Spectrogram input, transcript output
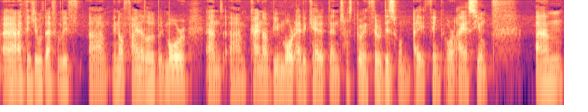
uh, I think you will definitely, um, you know, find a little bit more and um, kind of be more educated than just going through this one. I think, or I assume. Um,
